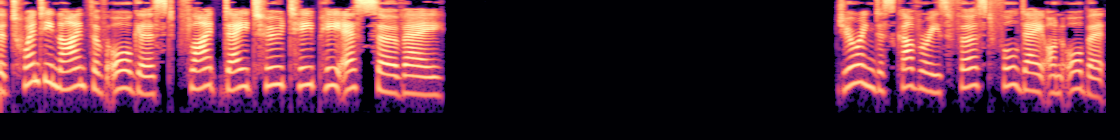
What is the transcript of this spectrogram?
The 29th of August Flight Day 2 TPS survey During Discovery's first full day on orbit,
